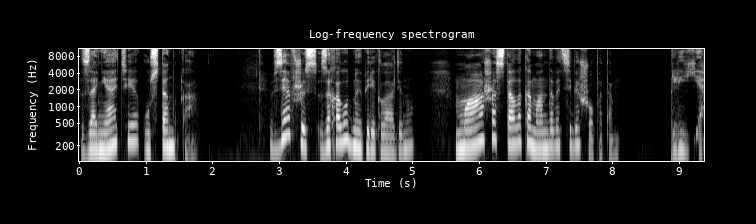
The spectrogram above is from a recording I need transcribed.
занятие у станка. Взявшись за холодную перекладину, Маша стала командовать себе шепотом. «Плие!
